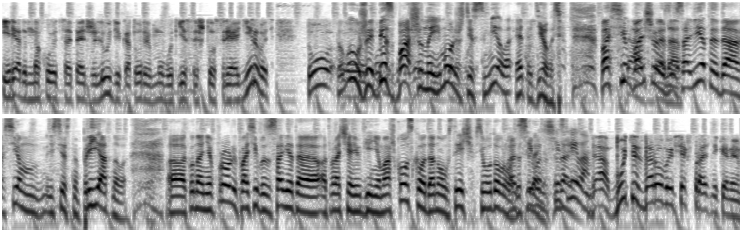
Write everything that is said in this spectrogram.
и рядом находятся, опять же, люди, которые могут, если что, среагировать, то... То э, вы уже безбашенные и можете смело это делать. Спасибо Да, большое да, за да. советы. Да, всем, естественно, приятного э, окунания в прорубь. Спасибо за советы от врача Евгения Машковского. До новых встреч. Всего доброго. До Спасибо, свидания. до свидания. Счастливо. Да, будьте здоровы и всех с праздниками.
